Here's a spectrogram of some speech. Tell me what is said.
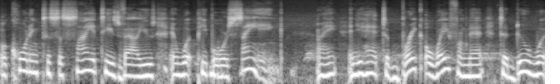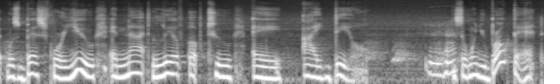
according to society's values and what people were saying right? And you had to break away from that to do what was best for you and not live up to a ideal. Mm-hmm. So when you broke that,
